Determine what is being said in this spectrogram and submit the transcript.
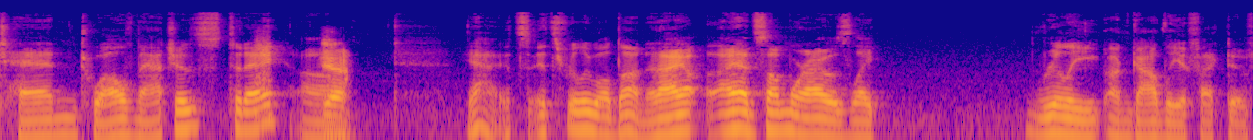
10, 12 matches today. Um, Yeah. yeah, it's it's really well done, and I I had some where I was like really ungodly effective,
